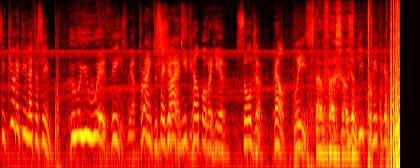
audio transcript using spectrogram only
Security let us in. Who are you with? Please, we are trying to save Shit, I need help over here. Soldier, help, please. Stand first, These Sergeant. people need to get off.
